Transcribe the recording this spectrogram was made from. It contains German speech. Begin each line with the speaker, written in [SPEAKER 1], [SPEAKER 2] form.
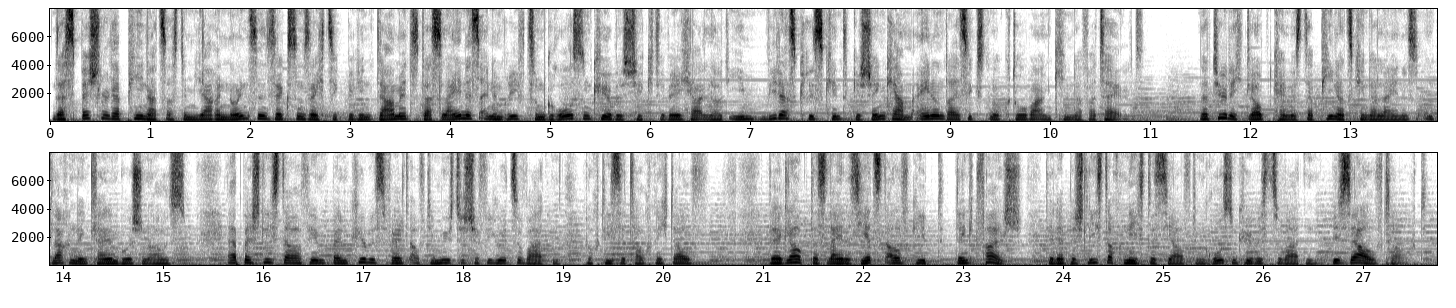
[SPEAKER 1] Das Special der Peanuts aus dem Jahre 1966 beginnt damit, dass Linus einen Brief zum großen Kürbis schickt, welcher laut ihm wie das Christkind Geschenke am 31. Oktober an Kinder verteilt. Natürlich glaubt keines der Peanuts-Kinder Linus und lachen den kleinen Burschen aus. Er beschließt daraufhin, beim Kürbisfeld auf die mystische Figur zu warten, doch diese taucht nicht auf. Wer glaubt, dass Linus jetzt aufgibt, denkt falsch, denn er beschließt auch nächstes Jahr auf den großen Kürbis zu warten, bis er auftaucht.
